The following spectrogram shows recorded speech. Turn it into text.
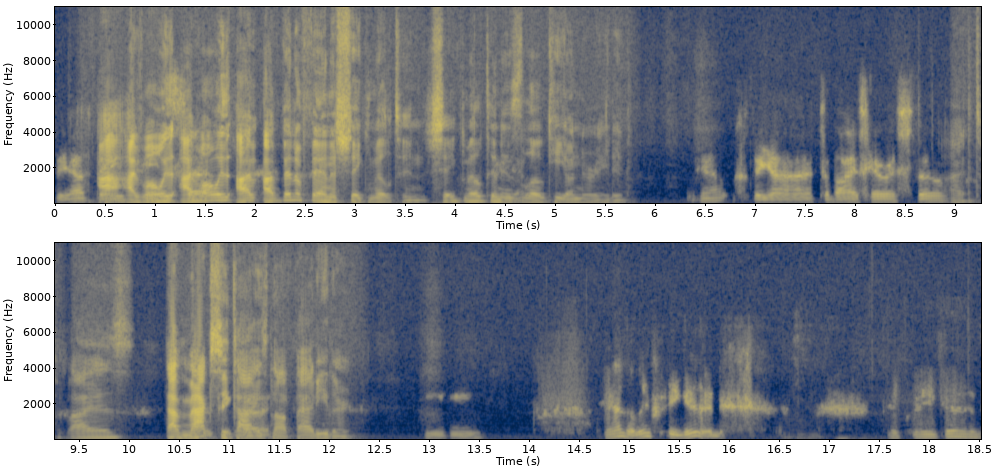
Yeah, I, I've Green, always, I've always, I've, I've been a fan of Shake Milton. Shake Milton is Yeah. low key underrated. yeah the uh, Tobias Harris still. Right, Tobias. That Maxey guy that. is not bad either. hmm Yeah, they look pretty good. Pretty good.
